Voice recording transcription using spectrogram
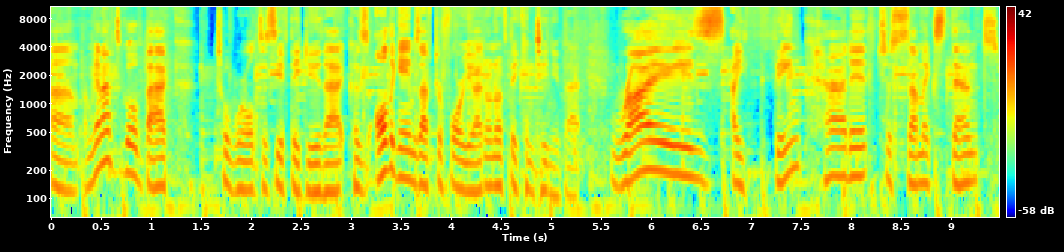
um, I'm gonna have to go back to World to see if they do that because all the games after 4U, I don't know if they continued that. Rise, I think had it to some extent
